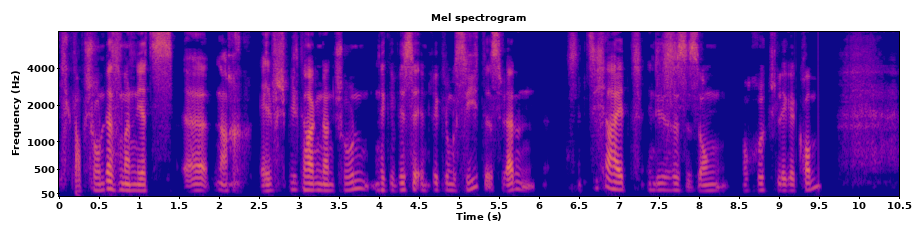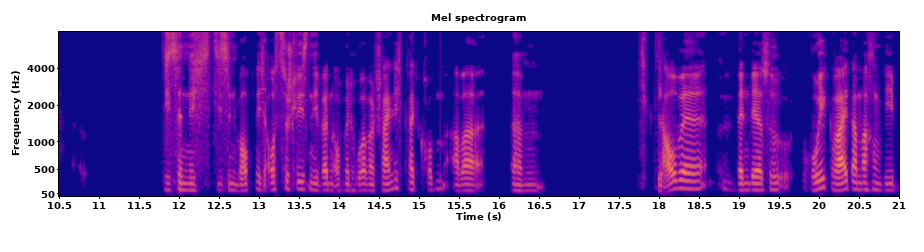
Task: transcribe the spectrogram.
ich glaube schon, dass man jetzt äh, nach elf Spieltagen dann schon eine gewisse Entwicklung sieht. Es werden mit Sicherheit in dieser Saison auch Rückschläge kommen. Die sind nicht, die sind überhaupt nicht auszuschließen, die werden auch mit hoher Wahrscheinlichkeit kommen, aber ähm, ich glaube, wenn wir so ruhig weitermachen wie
